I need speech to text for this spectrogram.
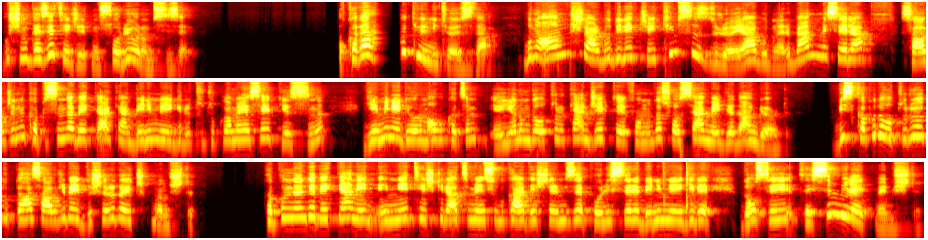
Bu şimdi gazetecilik mi? Soruyorum size. O kadar haklı ki Ümit Özdağ. Bunu almışlar bu dilekçeyi kim sızdırıyor ya bunları? Ben mesela savcının kapısında beklerken benimle ilgili tutuklamaya sevk yazısını yemin ediyorum avukatım e, yanımda otururken cep telefonunda sosyal medyadan gördü. Biz kapıda oturuyorduk daha savcı bey dışarı dahi çıkmamıştı. Kapının önünde bekleyen em- emniyet teşkilatı mensubu kardeşlerimize, polislere benimle ilgili dosyayı teslim bile etmemişti.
